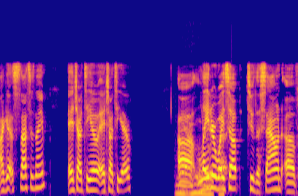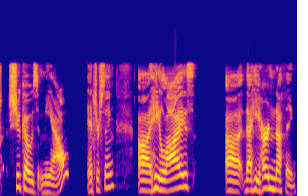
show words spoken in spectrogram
I guess that's his name. H I T O H I T O. Yeah, Uh, I'm gonna later go with wakes up to the sound of Shoko's meow. Interesting. Uh, he lies uh, that he heard nothing,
